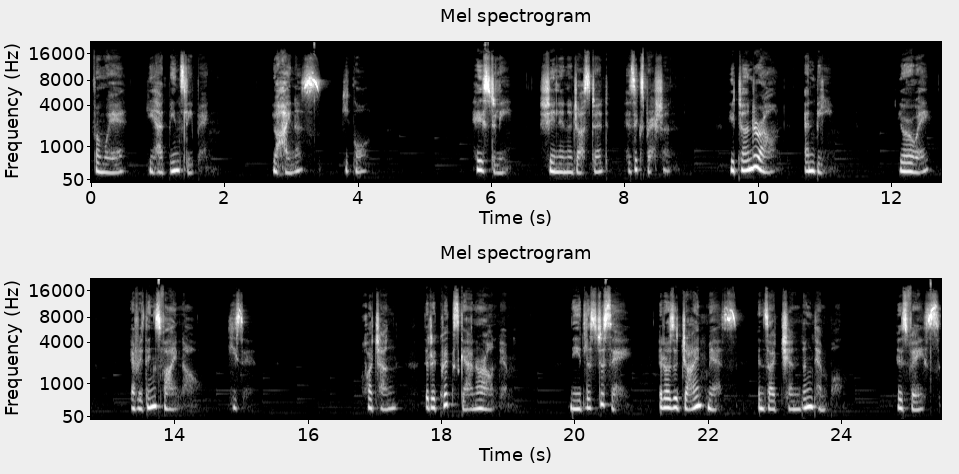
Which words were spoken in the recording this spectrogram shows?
from where he had been sleeping. Your Highness, he called. Hastily, Xie Lian adjusted his expression. He turned around and beamed. You're awake? Everything's fine now, he said. Hua Cheng did a quick scan around him. Needless to say, it was a giant mess inside Qiandeng Temple. His face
